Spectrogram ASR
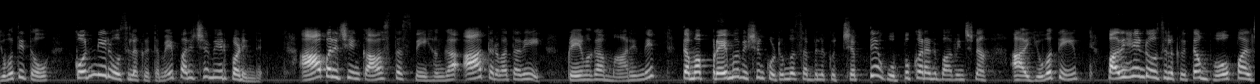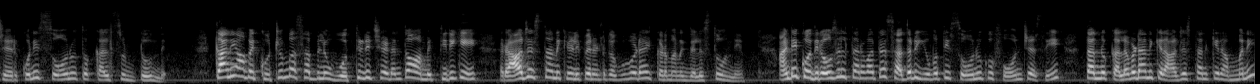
యువతితో కొన్ని రోజుల క్రితమే పరిచయం ఏర్పడింది. ఆ పరిచయం కాస్త స్నేహంగా ఆ తర్వాత అది ప్రేమగా మారింది. తమ ప్రేమ విషయం కుటుంబ సభ్యులకు చెప్తే ఒప్పుకోరని భావించిన ఆ యువతి పదిహేను రోజుల క్రితం భోపాల్ చేరుకుని సోనుతో కలిసి ఉంటుంది కానీ ఆమె కుటుంబ సభ్యులు ఒత్తిడి చేయడంతో ఆమె తిరిగి రాజస్థాన్కి వెళ్ళిపోయినట్టుగా కూడా ఇక్కడ మనకు తెలుస్తుంది. అంటే కొద్ది రోజుల తర్వాత సదరు యువతి సోనుకు ఫోన్ చేసి తన్ను కలవడానికి రాజస్థాన్కి రమ్మని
